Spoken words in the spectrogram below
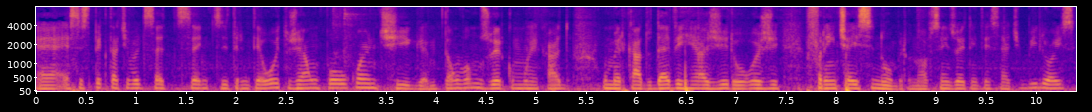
é, essa expectativa de 738 já é um pouco antiga. Então, vamos ver como o mercado, o mercado deve reagir hoje frente a esse número, 987 bilhões,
